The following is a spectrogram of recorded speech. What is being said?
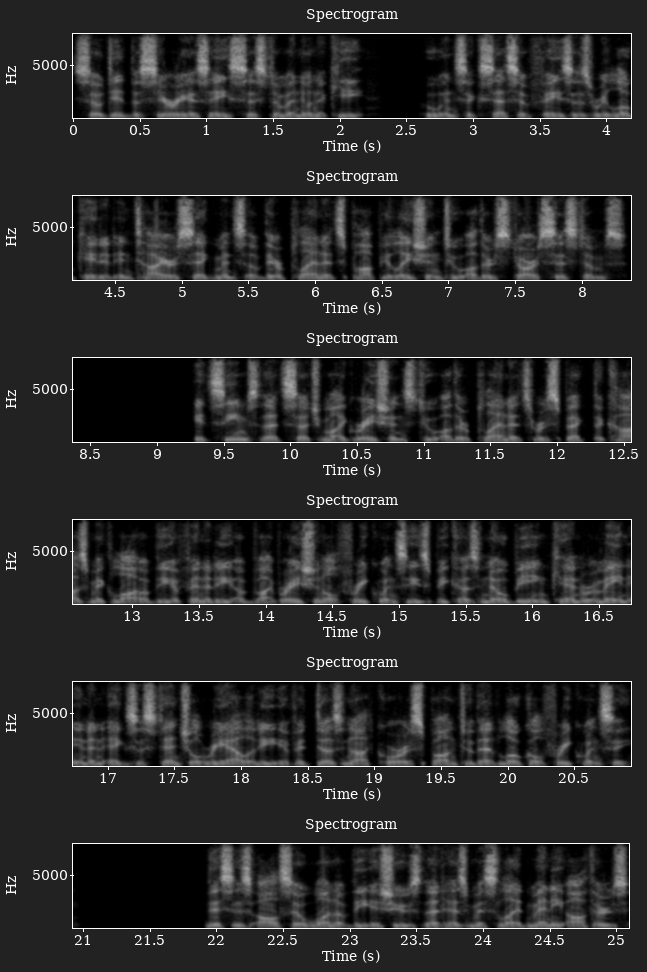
So did the Sirius A system Anunnaki, who in successive phases relocated entire segments of their planet's population to other star systems. It seems that such migrations to other planets respect the cosmic law of the affinity of vibrational frequencies because no being can remain in an existential reality if it does not correspond to that local frequency. This is also one of the issues that has misled many authors,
